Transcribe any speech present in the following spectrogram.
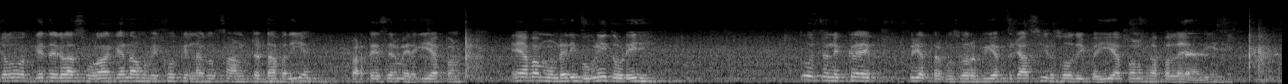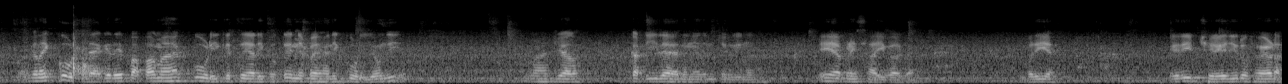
ਚਲੋ ਅੱਗੇ ਤੇ ਅਗਲਾ 16 ਕਹਿੰਦਾ, ਹੁਣ ਵੇਖੋ ਕਿੰਨਾ ਕੁ ਸਣ ਚੱਡਾ ਵਧੀਆ, ਪਰਤੇ ਸਿਰ ਮਿਲ ਗਈ ਆਪਾਂ ਨੂੰ। ਇਹ ਆਪਾਂ ਮੁੰਡੇ ਦੀ ਬੁਗਣੀ ਤੋੜੀ ਸੀ ਤੋ ਚੋਂ ਨਿਕਲੇ 7500 ਰੁਪਈਆ 85 ਰਸੋ ਦੀ ਪਈ ਆਪਾਂ ਨੂੰ ਫਿਰ ਆਪਾਂ ਲੈ ਆਂਦੀ ਮੈਂ ਕਹਿੰਦਾ ਇੱਕ ਘੋੜੀ ਲੈ ਕੇ ਦੇ ਪਾਪਾ, ਮੈਂ ਕਿਹਾ, ਘੋੜੀ ਕਿੱਥੇ ਵਾਲੀ ਪੁੱਤ ਇੰਨੇ ਪੈਸਿਆਂ ਦੀ ਘੋੜੀ ਆਉਂਦੀ ਮੈਂ ਕਿਹਾ, ਚੱਲ ਕੱਟੀ ਲੈ ਦਿੰਦੇ ਤੈਨੂੰ ਚੰਗੀ ਨਾਲ। ਇਹ ਆਪਣੀ ਸਾਈ ਵਰਗਾ। ਵਧੀਆ। ਇਹਦੀ 60 ਫੈੜ ਆ।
